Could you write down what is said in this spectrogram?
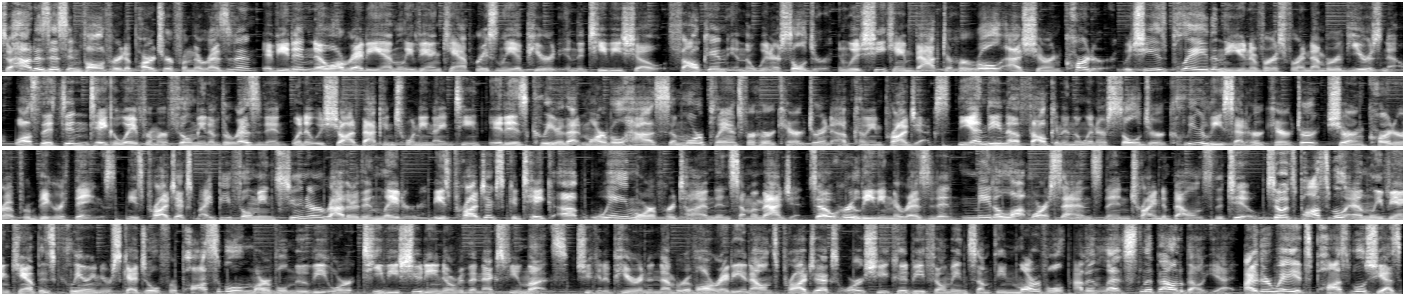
So, how does this involve her departure from The Resident? If you didn't know already, Emily Van Camp recently appeared in the TV show Falcon and the Winter Soldier, in which she came back to her role as Sharon Carter, which she has played in the universe for a number of years now. Whilst this didn't take away from her filming of The Resident when it was shot back in 2019, it is clear that Marvel has some more plans for her character in upcoming projects. The ending of Falcon and the Winter Soldier clearly set her character, Sharon Carter, up for bigger things. These projects might be filming sooner rather than later. These projects could take up way more of her time than some imagine, so her leaving the resident made a lot more sense than trying to balance the two. So it's possible Emily Van Camp is clearing her schedule for possible Marvel movie or TV shooting over the next few months. She could appear in a number of already announced projects, or she could be filming something Marvel haven't let slip out about yet. Either way, it's possible she has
